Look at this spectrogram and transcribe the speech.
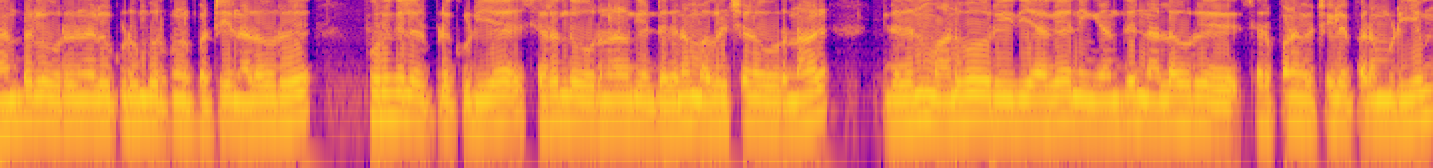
நண்பர்கள் உறவினர்கள் குடும்ப உறுப்பினர்கள் பற்றிய நல்ல ஒரு புரிதல் ஏற்படக்கூடிய சிறந்த ஒரு நாள் இன்றைய தினம். மகிழ்ச்சியான ஒரு நாள். இந்த தினம் அனுபவ ரீதியாக நீங்கள் வந்து நல்ல ஒரு சிறப்பான வெற்றிகளை பெற முடியும்.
